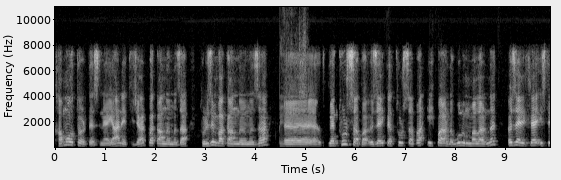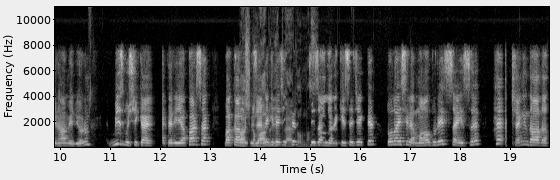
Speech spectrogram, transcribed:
kamu otoritesine yani Ticaret Bakanlığımıza, Turizm Bakanlığımıza ee, ve TURSAP'a özellikle TURSAP'a ihbarda bulunmalarını özellikle istirham ediyorum. Biz bu şikayetleri yaparsak bakanlık Başka üzerine gidecektir. Cezaları kesecektir. Dolayısıyla mağduriyet sayısı her gün daha da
